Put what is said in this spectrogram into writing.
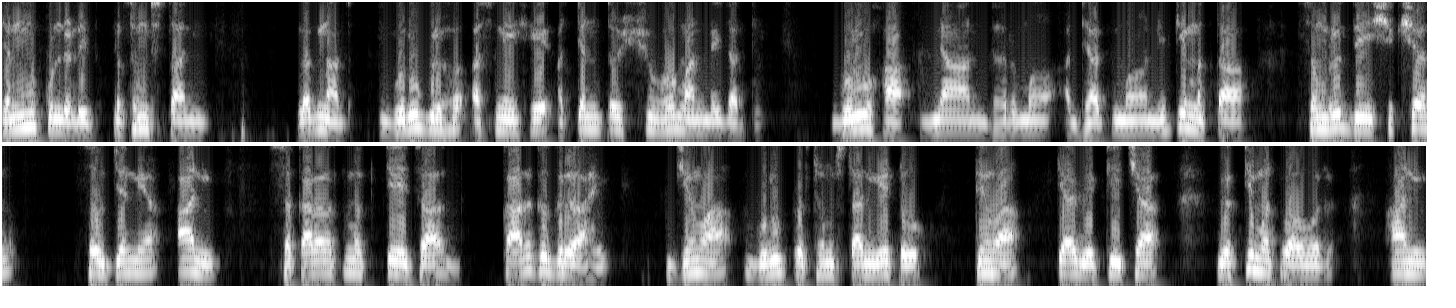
जन्मकुंडलीत प्रथम स्थानी लग्नात गुरुग्रह असणे हे अत्यंत शुभ मानले जाते. गुरु हा ज्ञान धर्म अध्यात्म नीतिमत्ता समृद्धी शिक्षण सौजन्य आणि सकारात्मकतेचा कारक ग्रह आहे. जेव्हा गुरु प्रथम स्थान येतो तेव्हा त्या व्यक्तीच्या व्यक्तिमत्वावर आणि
